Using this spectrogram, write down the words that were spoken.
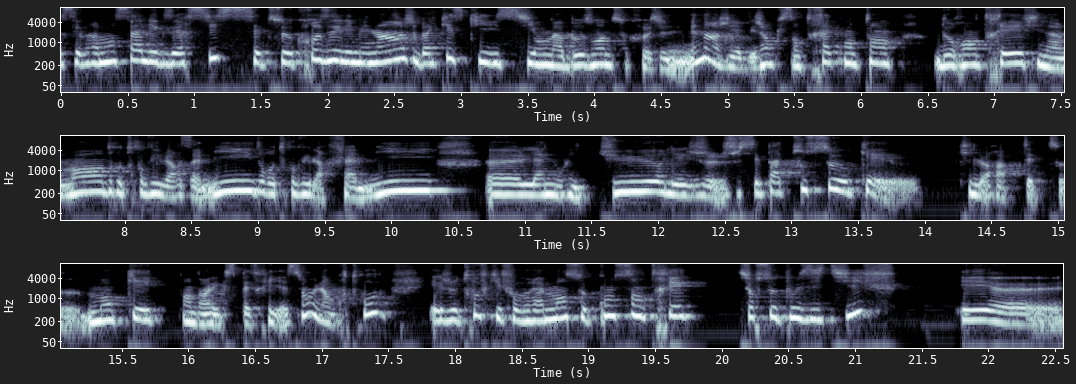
c'est vraiment ça l'exercice, c'est de se creuser les méninges. Ben, qu'est-ce qui, si on a besoin de se creuser les méninges, il y a des gens qui sont très contents de rentrer finalement, de retrouver leurs amis, de retrouver leur famille, euh, la nourriture, les, je, ne sais pas tous ceux auxquels qui leur a peut-être euh, manqué pendant l'expatriation, et là on retrouve. Et je trouve qu'il faut vraiment se concentrer sur ce positif et, euh,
